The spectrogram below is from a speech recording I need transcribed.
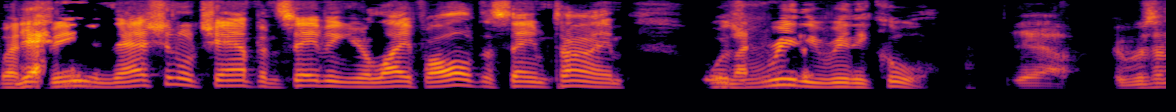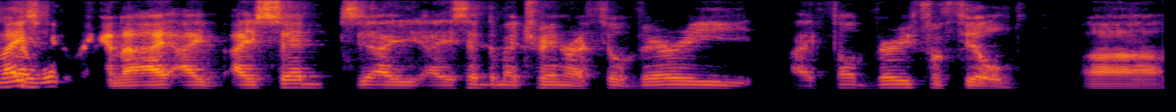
but yeah. being a national champ and saving your life all at the same time was really really cool. Yeah, it was a nice feeling, and I I, I said to, I, I said to my trainer, I feel very I felt very fulfilled uh,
